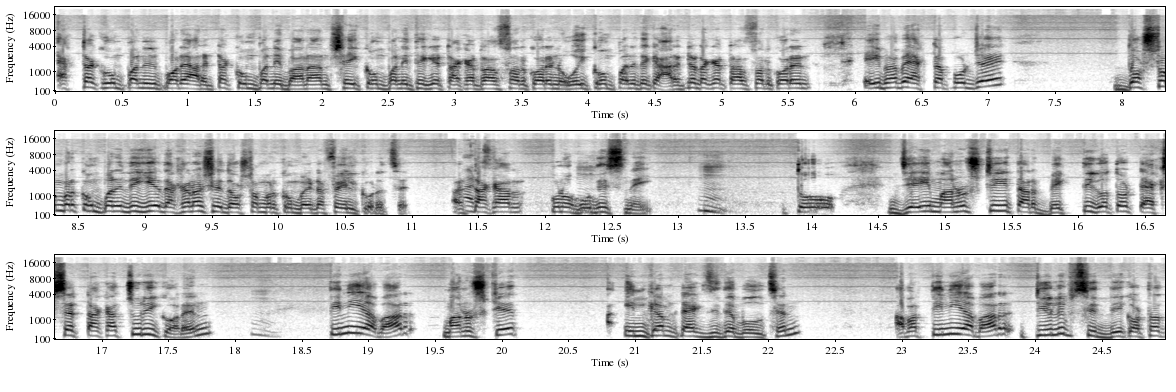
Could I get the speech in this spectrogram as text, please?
একটা কোম্পানির পরে আরেকটা কোম্পানি বানান সেই কোম্পানি থেকে টাকা ট্রান্সফার করেন ওই কোম্পানি থেকে আরেকটা টাকা ট্রান্সফার করেন। এইভাবে একটা পর্যায়ে দশ নম্বর কোম্পানি দিয়ে গিয়ে দেখানো হয় সেই দশ নম্বর কোম্পানিটা ফেল করেছে। আর আচ্ছা। টাকার কোনো হদিস নেই। তো যেই মানুষটি তার ব্যক্তিগত ট্যাক্সের টাকা চুরি করেন, তিনি আবার মানুষকে ইনকাম ট্যাক্স দিতে বলছেন, আবার তিনি আবার টিউলিপ সিদ্দিক অর্থাৎ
